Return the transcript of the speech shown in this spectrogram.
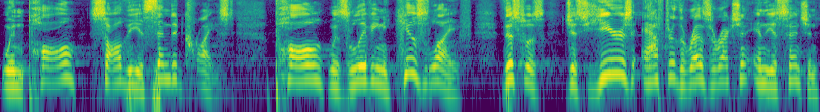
when Paul saw the ascended Christ. Paul was living his life. This was just years after the resurrection and the ascension.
